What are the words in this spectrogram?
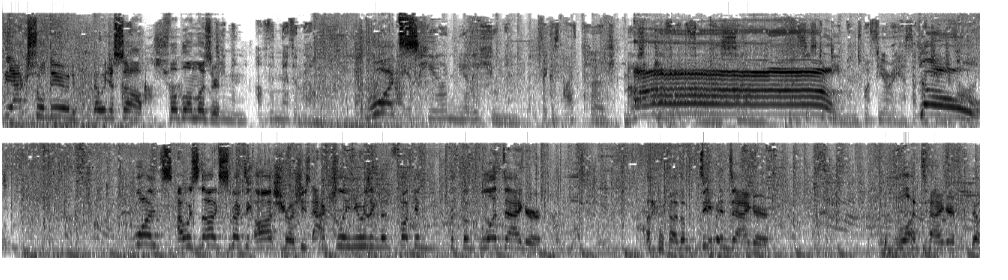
the actual dude that we just saw. Full-blown lizard. Demon of the Netherrealm. What? I appear nearly human because I've purged most ah! evil from my soul. My sister demons were furious at Yo! my change of heart. What? I was not expecting Ashrah. She's actually using the fucking the, the blood dagger. the demon dagger. The blood dagger. Yo,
